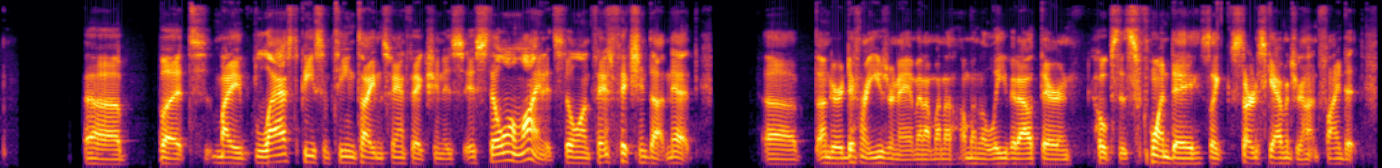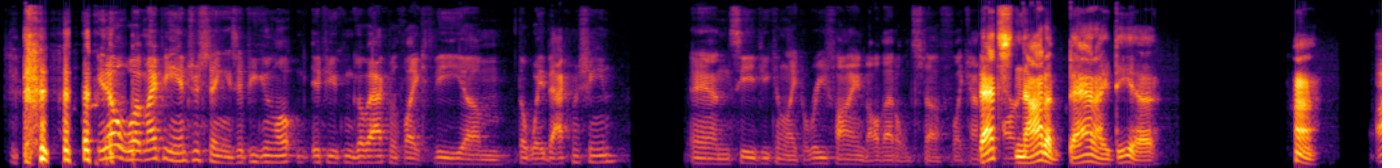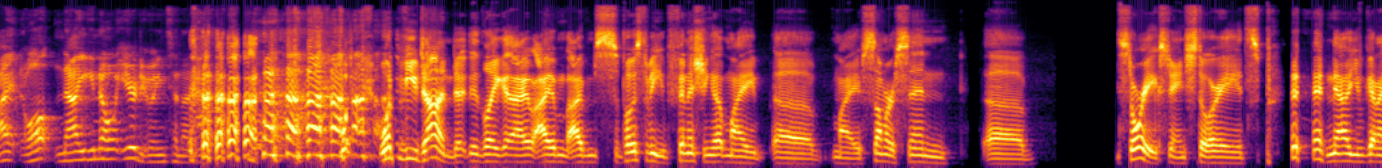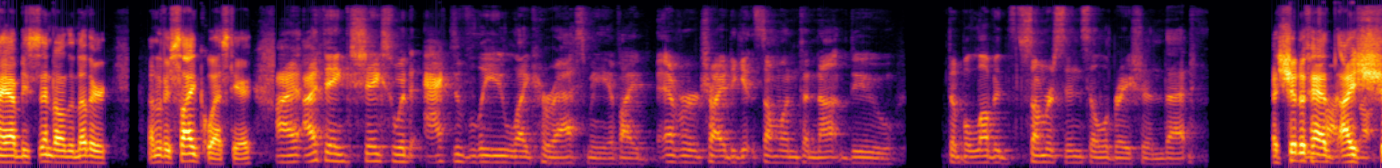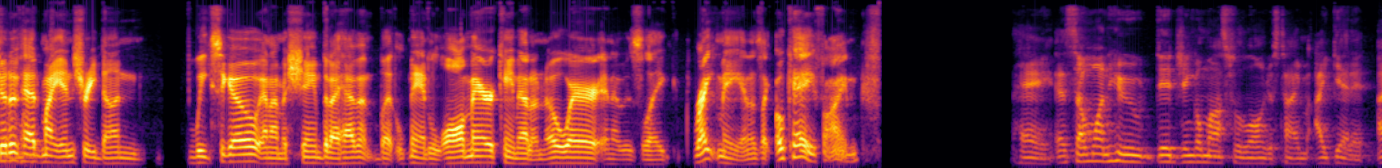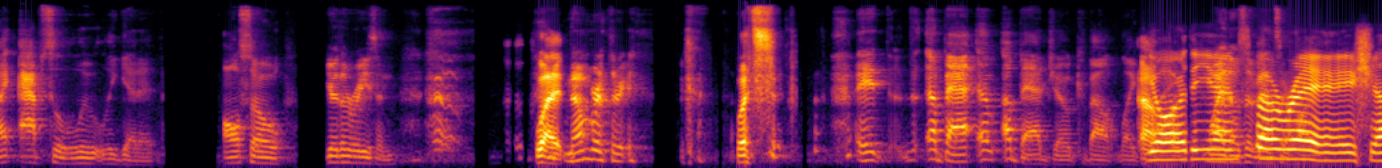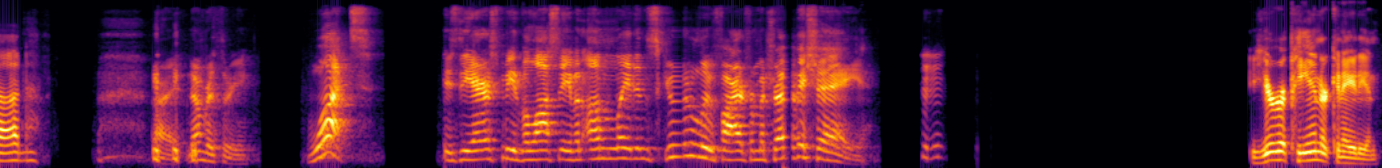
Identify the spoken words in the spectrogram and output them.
Uh, but my last piece of Teen Titans fan fiction is is still online. It's still on fanfiction.net uh, under a different username, and I'm gonna I'm gonna leave it out there in hopes that one day it's like start a scavenger hunt and find it. You know what might be interesting is if you can if you can go back with like the um the Wayback Machine and see if you can like refind all that old stuff. Like That's not a bad idea. Huh. I well now you know what you're doing tonight. what, what have you done? Like I, I'm I'm supposed to be finishing up my uh my summer sin uh story exchange story. It's now you're gonna have me send on another another side quest here. I, I think Shakes would actively like harass me if I ever tried to get someone to not do the beloved summer sin celebration that I should have had I should have had my entry done weeks ago, and I'm ashamed that I haven't. But man, Lawmare came out of nowhere, and it was like write me, and I was like, okay, fine. hey, as someone who did Jingle Moss for the longest time, I get it. I absolutely get it. Also, you're the reason. What? Number three. What's It a bad a, a bad joke about like Oh. You're the why those events are funny. inspiration. All right, number three. What is the airspeed velocity of an unladen Scootaloo fired from a trebuchet? European or Canadian?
